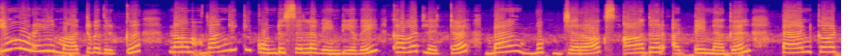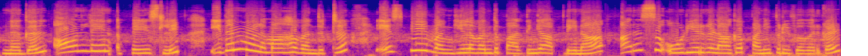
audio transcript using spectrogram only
இம்முறையில் மாற்றுவதற்கு நாம் வங்கிக்கு கொண்டு செல்ல வேண்டியவை cover letter bank book xerox Aadhaar அட்டை நகல் பேன் கார்டு நகல் ஆன்லைன் பே ஸ்லிப் இதன் மூலமாக வந்துட்டு எஸ்பிஐ வங்கியில் வந்து பார்த்தீங்க அப்படின்னா அரசு ஊழியர்களாக பணிபுரிபவர்கள்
